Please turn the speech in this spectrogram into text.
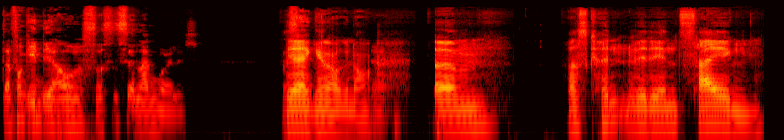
Davon gehen die ja aus. Das ist ja langweilig. Weißt Ja, genau, genau. Ja. Ähm, was könnten wir denen zeigen?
